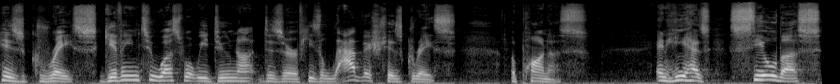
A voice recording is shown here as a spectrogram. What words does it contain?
his grace, giving to us what we do not deserve. He's lavished his grace upon us, and he has sealed us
